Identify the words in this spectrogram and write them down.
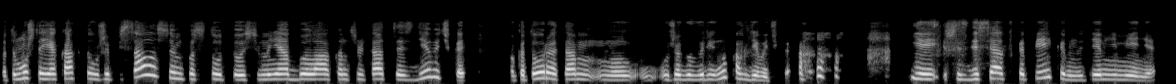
Потому что я как-то уже писала в своем посту, то есть у меня была консультация с девочкой, которая там уже говорит, ну как девочка, ей 60 с копейками, но тем не менее.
